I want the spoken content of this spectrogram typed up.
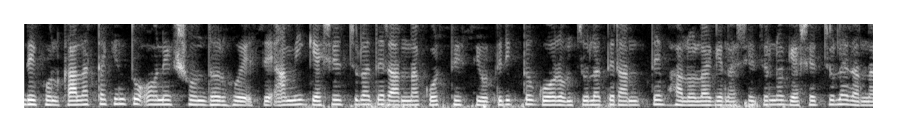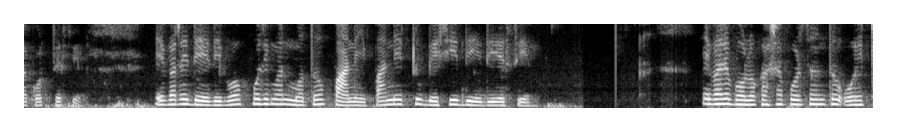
দেখুন, কালারটা কিন্তু অনেক সুন্দর হয়েছে। আমি গ্যাসের চুলাতে রান্না করতেছি। অতিরিক্ত গরম চুলাতে রান্নাতে ভালো লাগে না, সেজন্য গ্যাসের চুলায় রান্না করতেছি। এবারে দিয়ে দিব পরিমাণ মতো পানি। পানি একটু বেশি দিয়ে দিয়েছি। এবারে বলক আসা পর্যন্ত ওয়েট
